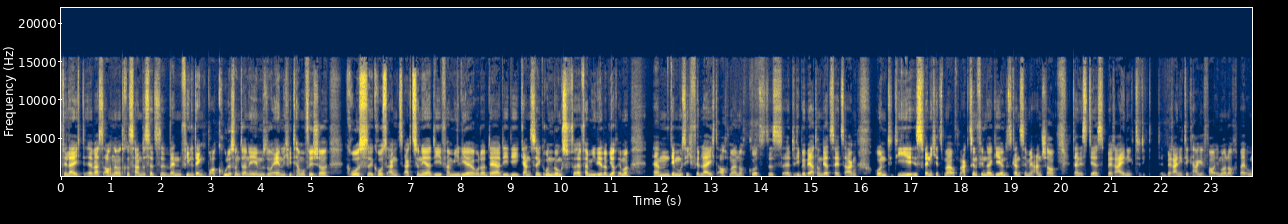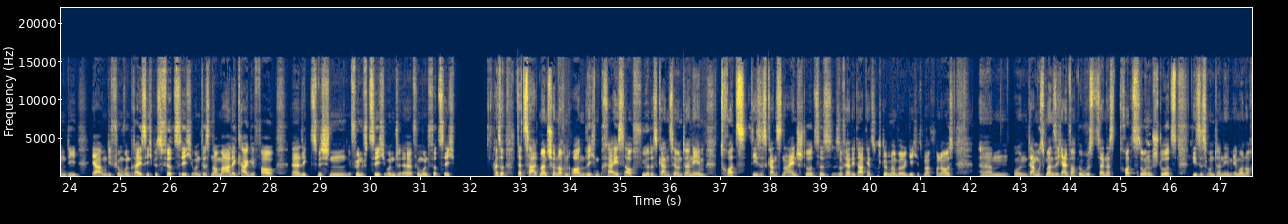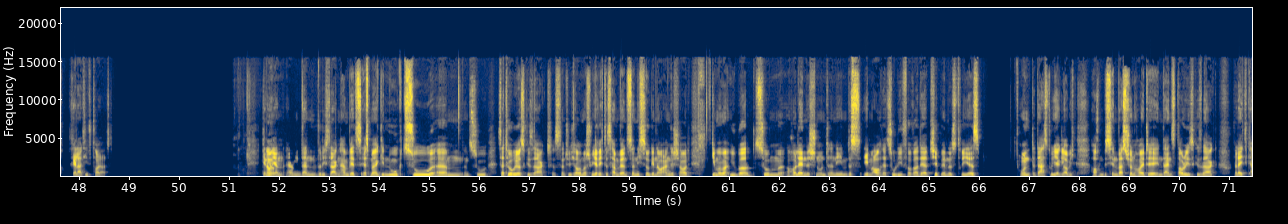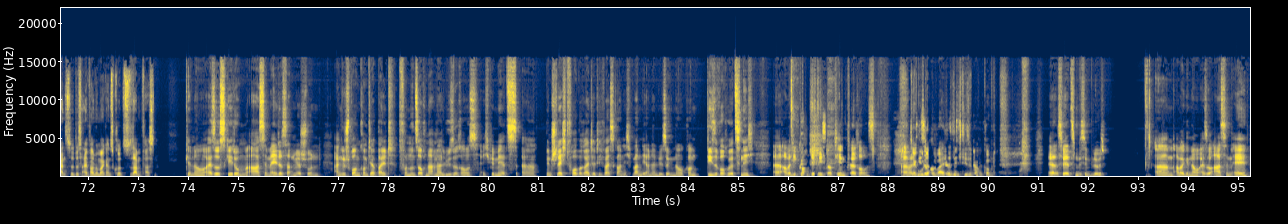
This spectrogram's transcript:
Vielleicht, äh, was auch noch interessant ist, jetzt, wenn viele denken, boah, cooles Unternehmen, so ähnlich wie Thermo Fischer, Groß, Großaktionär, die Familie oder der, die, die ganze Gründungsfamilie oder wie auch immer, ähm, dem muss ich vielleicht auch mal noch kurz das, äh, die Bewertung derzeit sagen. Und die ist, wenn ich jetzt mal auf den Aktienfinder gehe und das Ganze mir anschaue, dann ist das bereinigt, bereinigte KGV immer noch bei um die, ja, um die 35 bis 40 und das normale KGV äh, liegt zwischen 50 und äh, 45. Also da zahlt man schon noch einen ordentlichen Preis auch für das ganze Unternehmen, trotz dieses ganzen Einsturzes, sofern die Daten jetzt noch stimmen, aber da gehe ich jetzt mal von aus. Ähm, und da muss man sich einfach bewusst sein, dass trotz so einem Sturz dieses Unternehmen immer noch relativ teuer ist. Genau, ja. Jan. Ähm, dann würde ich sagen, haben wir jetzt erstmal genug zu, ähm, zu Sartorius gesagt. Das ist natürlich auch immer schwierig, das haben wir uns noch nicht so genau angeschaut. Gehen wir mal über zum holländischen Unternehmen, das eben auch der Zulieferer der Chipindustrie ist. Und da hast du ja, glaube ich, auch ein bisschen was schon heute in deinen Stories gesagt. Vielleicht kannst du das einfach nochmal ganz kurz zusammenfassen. Genau, also es geht um ASML, das hatten wir schon angesprochen, kommt ja bald von uns auch eine Analyse raus. Ich bin mir jetzt, äh, bin schlecht vorbereitet, ich weiß gar nicht, wann die Analyse genau kommt. Diese Woche wird's nicht, äh, aber die kommt demnächst auf jeden Fall raus. Äh, ja gut, dass du weißt, dass sie nicht diese Woche kommt. Ja, das wäre jetzt ein bisschen blöd. Ähm, aber genau, also ASML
